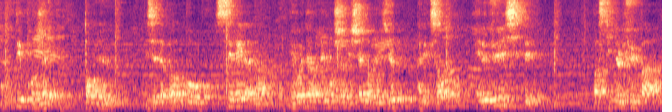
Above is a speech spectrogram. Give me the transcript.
pour des projets, tant mieux. Mais c'est d'abord pour serrer la main et regarder mon cher Michel dans les yeux, Alexandre, et le féliciter. Parce qu'il ne le fait pas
